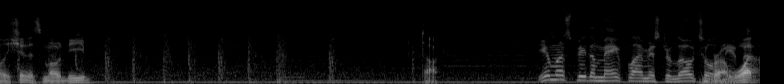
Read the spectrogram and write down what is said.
Holy shit, it's Modib. Talk. You must be the mayfly Mr. Lowe told Bro, me what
